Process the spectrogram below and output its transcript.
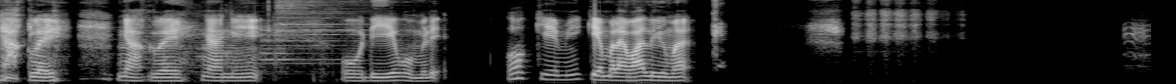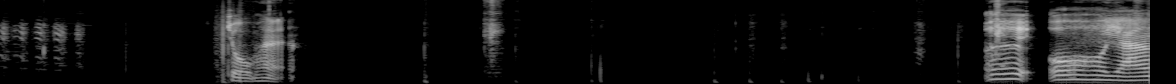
หนักเลยหนักเลย งานนี้ โอ้ดีครับผมไม่ได้โอ้เกมนี้เกมอะไรวะลืมอะจบฮะ เอ้ย โอ้ยัง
